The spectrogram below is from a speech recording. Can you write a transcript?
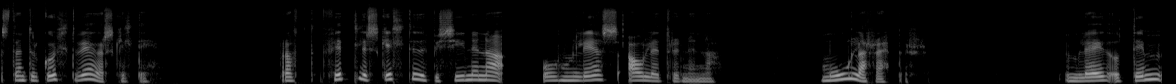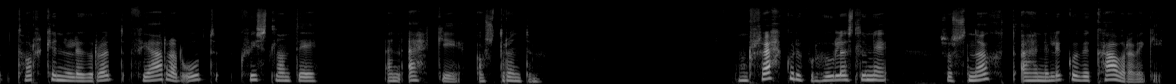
stendur gullt vegarskildi. Brátt fyllir skiltið upp í sínina og hún les áleidrunina. Múlarreppur. Um leið og dimm torkennileg rödd fjarar út kvíslandi en ekki á ströndum. Hún rekkur upp úr hugleðslunni svo snögt að henni likur við kafaraveggi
